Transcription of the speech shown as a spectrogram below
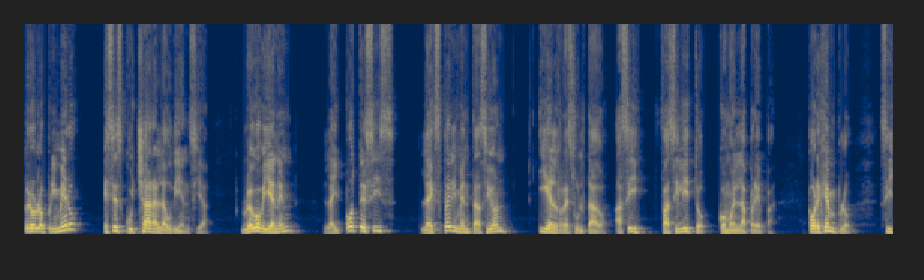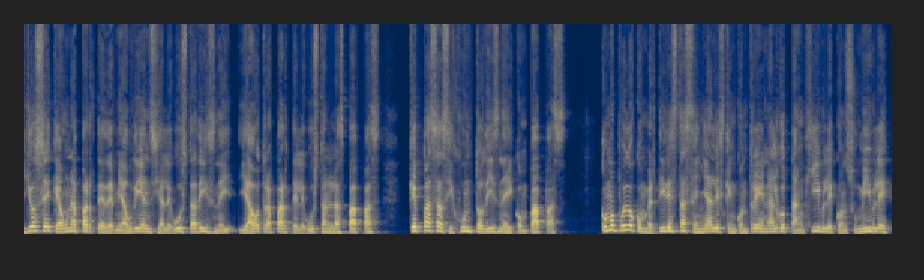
Pero lo primero es escuchar a la audiencia. Luego vienen la hipótesis, la experimentación y el resultado. Así, facilito, como en la prepa. Por ejemplo, si yo sé que a una parte de mi audiencia le gusta Disney y a otra parte le gustan las papas, ¿qué pasa si junto Disney con papas? ¿Cómo puedo convertir estas señales que encontré en algo tangible, consumible,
